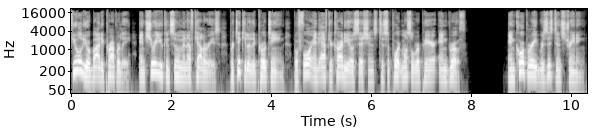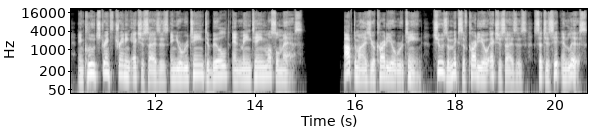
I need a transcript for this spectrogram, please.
Fuel your body properly. Ensure you consume enough calories, particularly protein, before and after cardio sessions to support muscle repair and growth. Incorporate resistance training. Include strength training exercises in your routine to build and maintain muscle mass. Optimize your cardio routine. Choose a mix of cardio exercises, such as HIIT and LISS,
